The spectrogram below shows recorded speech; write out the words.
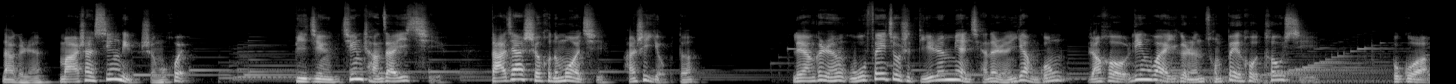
那个人马上心领神会。毕竟经常在一起，打架时候的默契还是有的。两个人无非就是敌人面前的人佯攻，然后另外一个人从背后偷袭。不过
